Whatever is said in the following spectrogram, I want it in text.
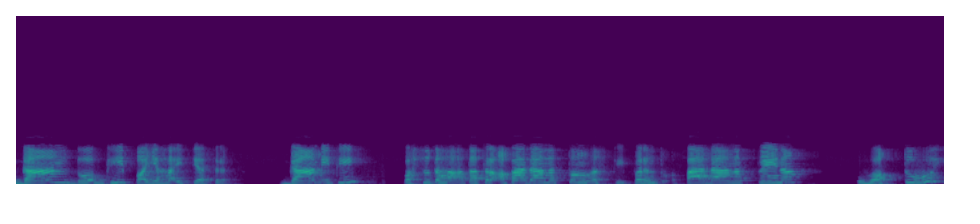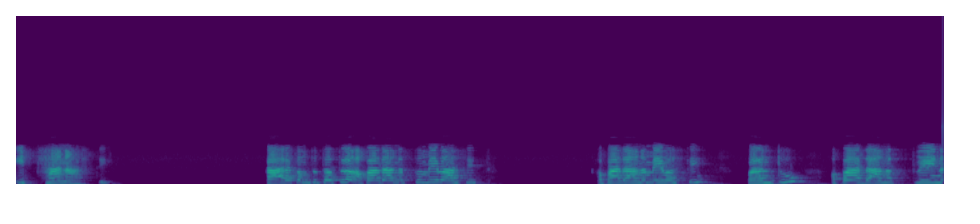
गान् दोग्धिपयः इत्यत्र। गाम् इति वस्तुतः तत्र अपादानत्वम् अस्ति, परन्तु अपादानत्वेन वक्तुः इच्छा नास्ति। कारकं तु तत्र अपादानत्वमेव आसीत्। अपादानमेव अस्ति, परन्तु अपादानत्वेन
